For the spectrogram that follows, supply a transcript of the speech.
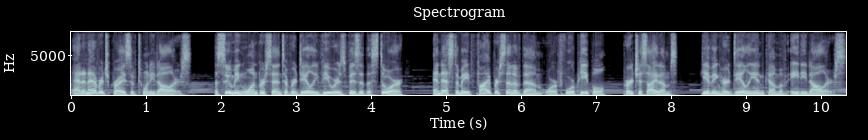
at an average price of $20. Assuming 1% of her daily viewers visit the store and estimate 5% of them, or 4 people, purchase items, giving her daily income of $80.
